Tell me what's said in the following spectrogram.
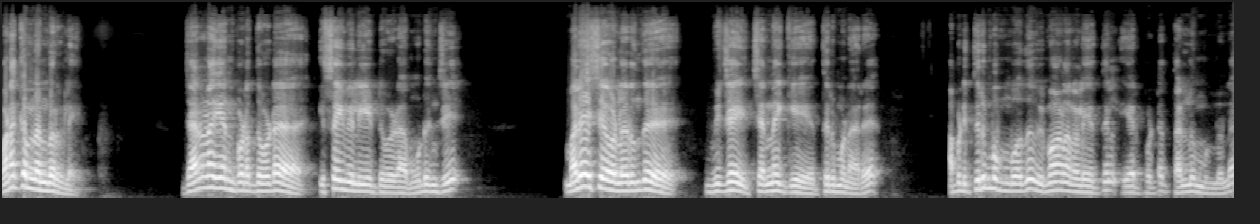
வணக்கம் நண்பர்களே. ஜனநாயகன் படத்தோட இசை வெளியீட்டு விழா முடிஞ்சு மலேசியாவிலிருந்து விஜய் சென்னைக்கு திரும்பினார். அப்படி திரும்பும்போது விமான நிலையத்தில் ஏற்பட்ட தள்ளு முள்ளில்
